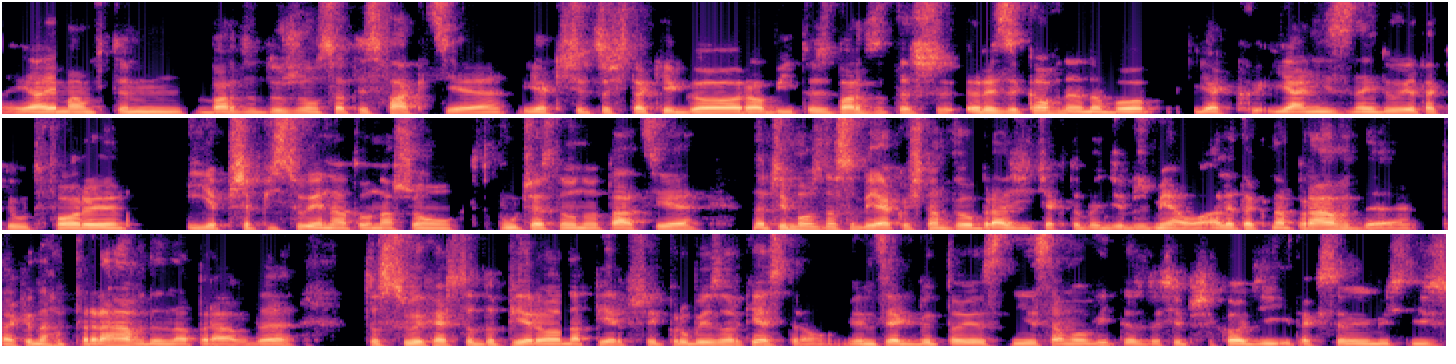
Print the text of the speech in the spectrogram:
Ja mam w tym bardzo bardzo dużą satysfakcję, jak się coś takiego robi. To jest bardzo też ryzykowne, no bo jak Janis znajduje takie utwory i je przepisuje na tą naszą współczesną notację, Znaczy, można sobie jakoś tam wyobrazić, jak to będzie brzmiało, ale tak naprawdę, tak naprawdę, naprawdę, to słychać to dopiero na pierwszej próbie z orkiestrą. Więc jakby to jest niesamowite, że się przychodzi i tak sobie myślisz,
